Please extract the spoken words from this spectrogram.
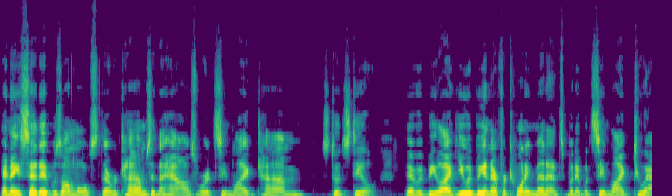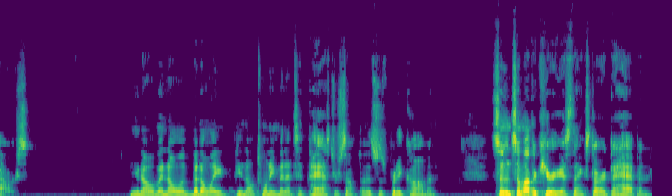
And they said it was almost, there were times in the house where it seemed like time stood still. It would be like you would be in there for 20 minutes, but it would seem like two hours. You know, but only, but only, you know, 20 minutes had passed or something. This was pretty common. Soon, some other curious things started to happen.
